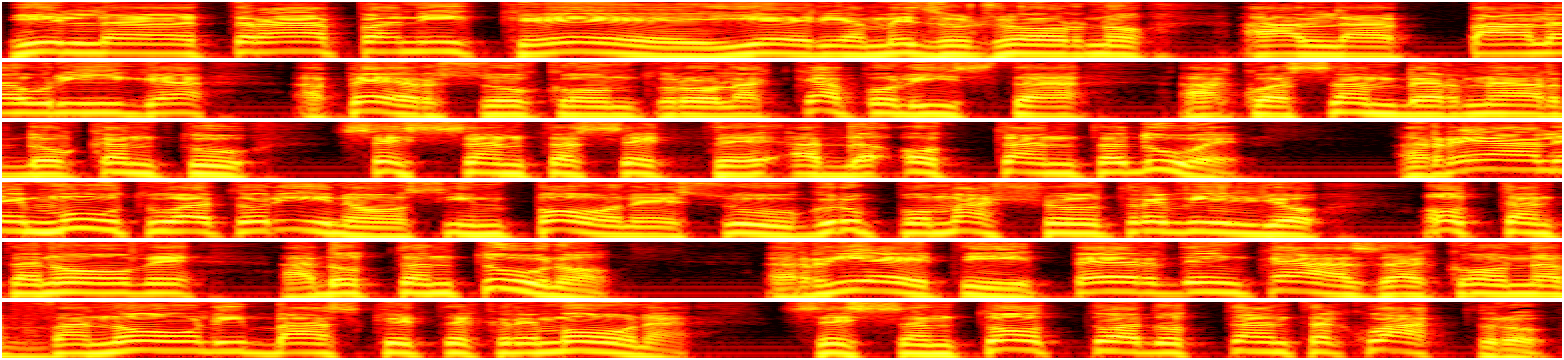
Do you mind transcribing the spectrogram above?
il Trapani che ieri a mezzogiorno al Palauriga ha perso contro la capolista Acqua San Bernardo Cantù 67 ad 82. Reale Mutua Torino si impone su Gruppo Mascio Treviglio 89 ad 81. Rieti perde in casa con Vanoli Basket Cremona 68 ad 84.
